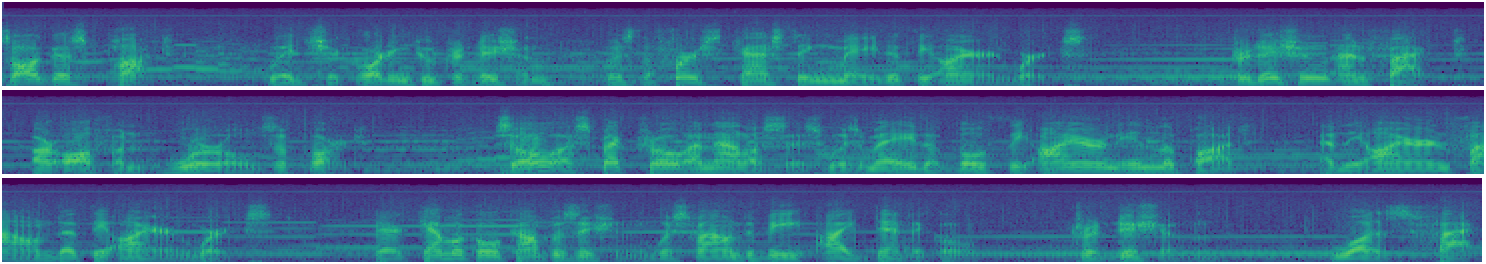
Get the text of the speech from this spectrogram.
Saugus pot, which, according to tradition, was the first casting made at the ironworks. Tradition and fact are often worlds apart. So a spectroanalysis was made of both the iron in the pot and the iron found at the ironworks. Their chemical composition was found to be identical. Tradition was fact.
